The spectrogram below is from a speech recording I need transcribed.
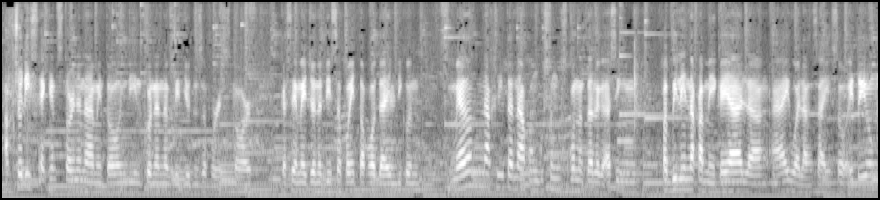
actually second store na namin to. Hindi ko na na-video dun sa first store. Kasi medyo na-disappoint ako dahil hindi ko, meron nakita na akong gustong gusto ko na talaga asing pabili na kami. Kaya lang ay walang size. So, ito yung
